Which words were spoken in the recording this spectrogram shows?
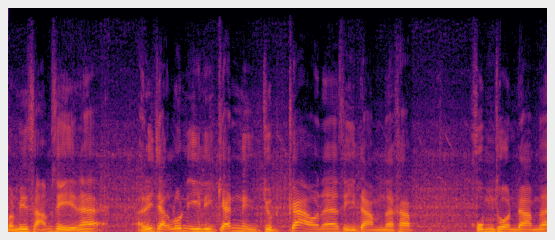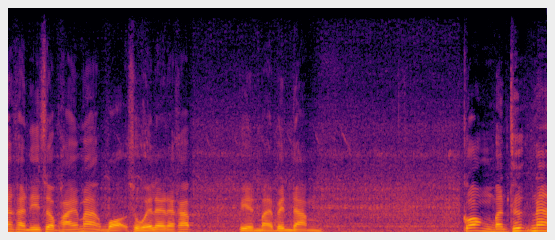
มันมี3สีนะฮะอันนี้จากรุ่น e l e g a n t 1.9 นะสีดำนะครับ คุมโทนดำนะคันนี้เซอร์ไพรส์มากเบาะสวยเลยนะครับ เปลี่ยนใหม่เป็นดำกล้องบันทึกหน้า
